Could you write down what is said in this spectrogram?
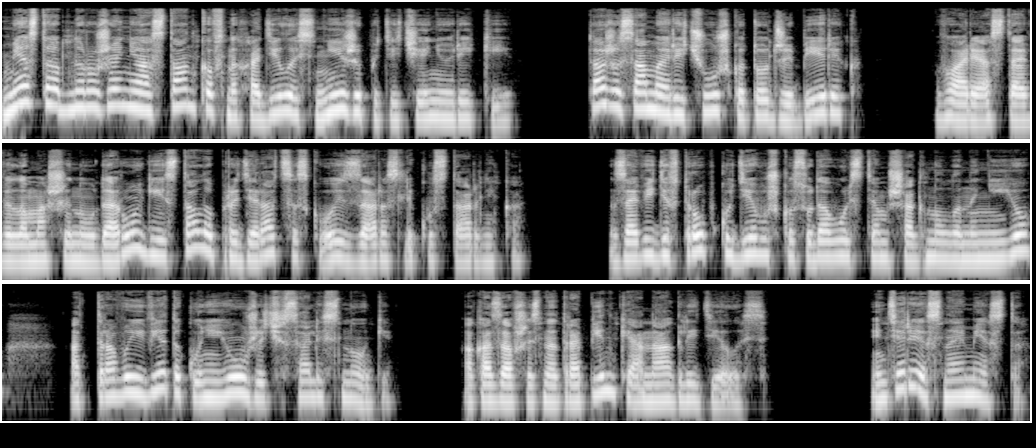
Место обнаружения останков находилось ниже по течению реки. Та же самая речушка, тот же берег. Варя оставила машину у дороги и стала продираться сквозь заросли кустарника. Завидев тропку, девушка с удовольствием шагнула на нее. От травы и веток у нее уже чесались ноги. Оказавшись на тропинке, она огляделась. Интересное место.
